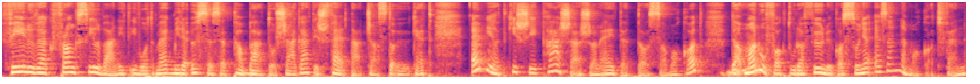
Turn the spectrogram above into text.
Félüveg Frank Szilvánit ivott meg, mire összeszedte a bátorságát, és feltárcsázta őket. Emiatt kisé kásásan ejtette a szavakat, de a manufaktúra főnök asszonya ezen nem akadt fenn.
